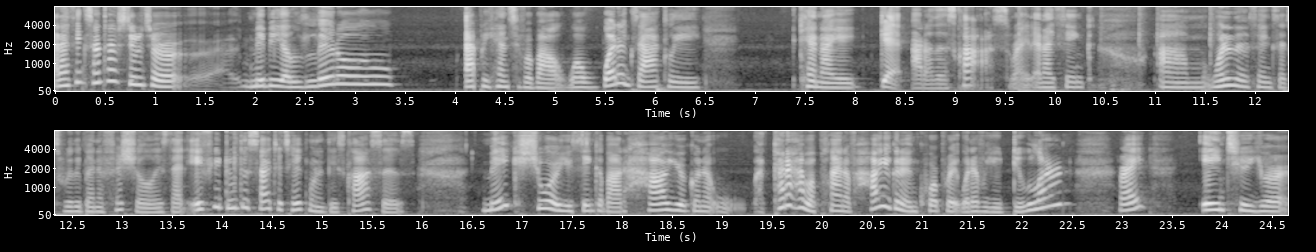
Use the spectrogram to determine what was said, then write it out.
And I think sometimes students are maybe a little apprehensive about, well, what exactly can I get out of this class, right? And I think um, one of the things that's really beneficial is that if you do decide to take one of these classes, make sure you think about how you're going to kind of have a plan of how you're going to incorporate whatever you do learn, right, into your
